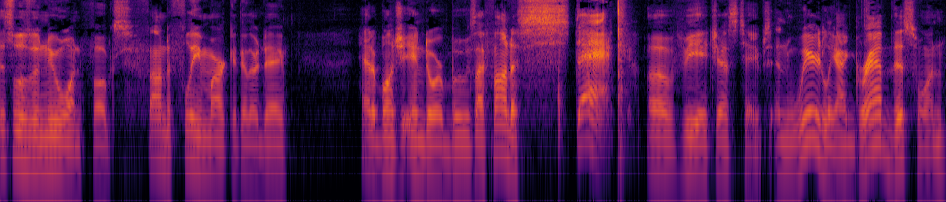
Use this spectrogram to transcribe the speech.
This was a new one, folks. Found a flea market the other day. Had a bunch of indoor booze. I found a stack of VHS tapes, and weirdly, I grabbed this one.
